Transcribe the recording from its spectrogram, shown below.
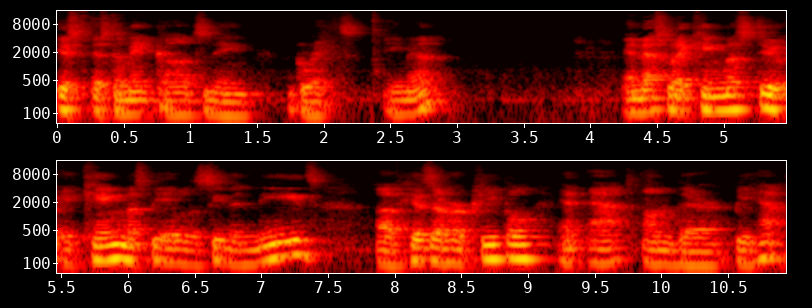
is, is to make God's name great. Amen? And that's what a king must do. A king must be able to see the needs of his or her people and act on their behalf.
